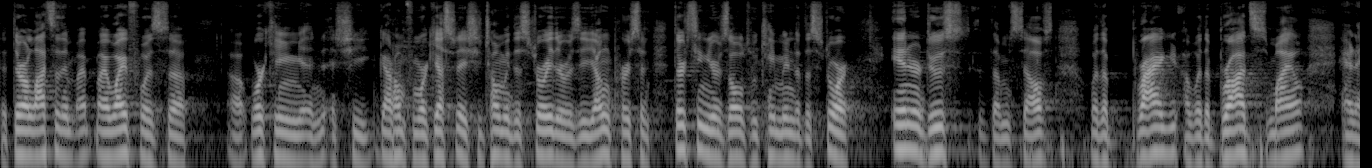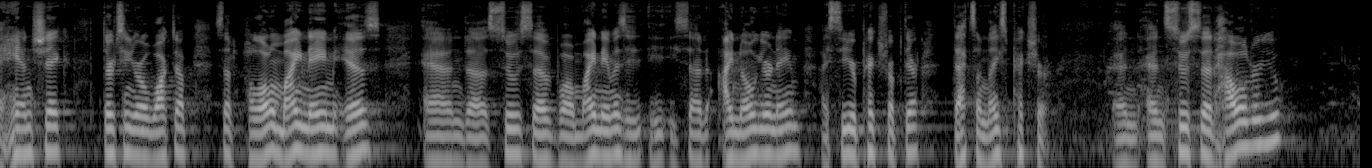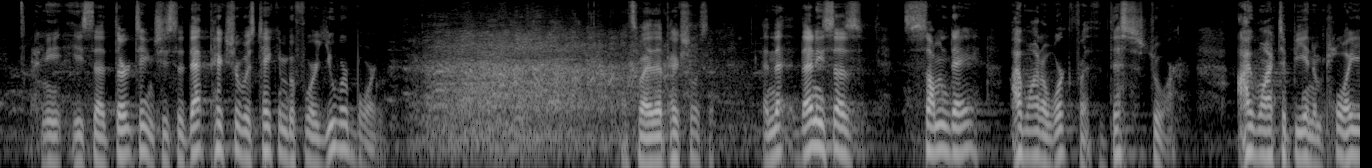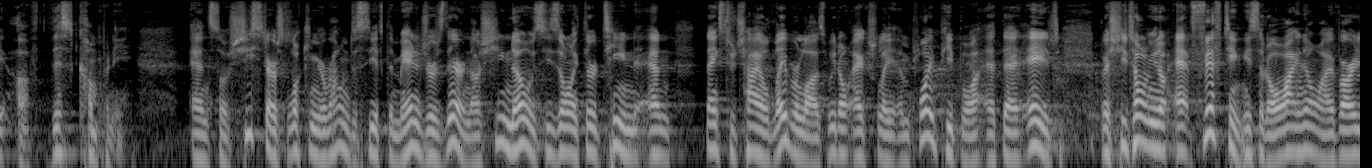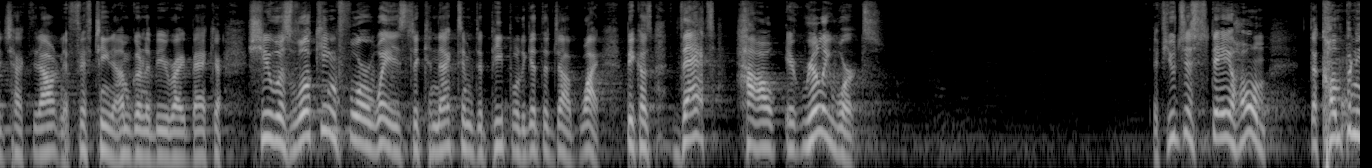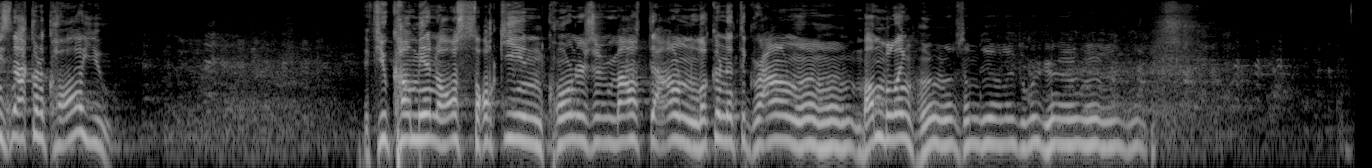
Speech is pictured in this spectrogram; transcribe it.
that there are lots of them. My, my wife was uh, uh, working and she got home from work yesterday. She told me the story. There was a young person, 13 years old, who came into the store, introduced themselves with a, uh, with a broad smile and a handshake. 13 year old walked up, said, Hello, my name is. And uh, Sue said, Well, my name is. He, he said, I know your name. I see your picture up there. That's a nice picture. And, and Sue said, How old are you? And he, he said, 13. She said, That picture was taken before you were born. That's why that picture looks like. And th- then he says, Someday I want to work for this store. I want to be an employee of this company. And so she starts looking around to see if the manager is there. Now she knows he's only 13, and thanks to child labor laws, we don't actually employ people at that age. But she told him, you know, at 15, he said, Oh, I know, I've already checked it out, and at 15, I'm going to be right back here. She was looking for ways to connect him to people to get the job. Why? Because that's how it really works. If you just stay home, the company's not going to call you. If you come in all sulky and corners of your mouth down, looking at the ground, uh, mumbling, oh,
